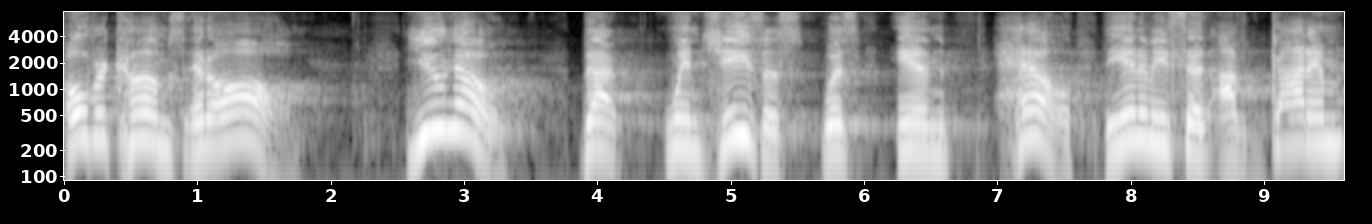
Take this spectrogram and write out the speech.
overcomes it all. You know that when Jesus was in hell, the enemy said, I've got him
